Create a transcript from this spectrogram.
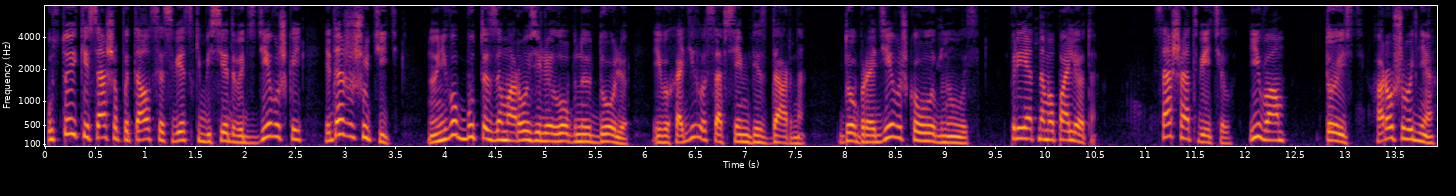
У стойки Саша пытался светски беседовать с девушкой и даже шутить, но у него будто заморозили лобную долю, и выходило совсем бездарно. Добрая девушка улыбнулась. «Приятного полета». Саша ответил. «И вам. То есть, хорошего дня».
